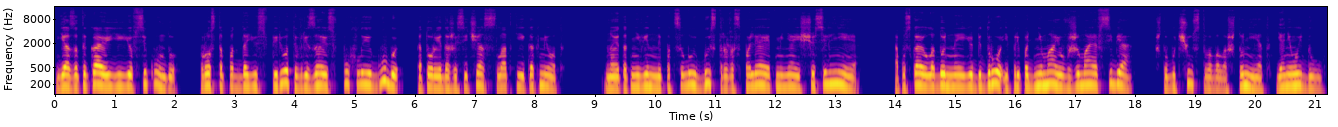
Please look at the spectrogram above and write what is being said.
Я затыкаю ее в секунду, просто поддаюсь вперед и врезаюсь в пухлые губы, которые даже сейчас сладкие, как мед но этот невинный поцелуй быстро распаляет меня еще сильнее. Опускаю ладонь на ее бедро и приподнимаю, вжимая в себя, чтобы чувствовала, что нет, я не уйду.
